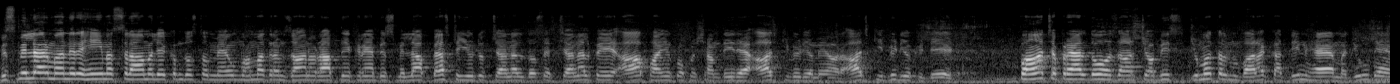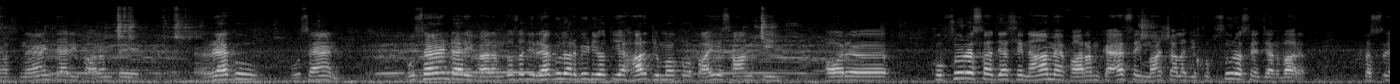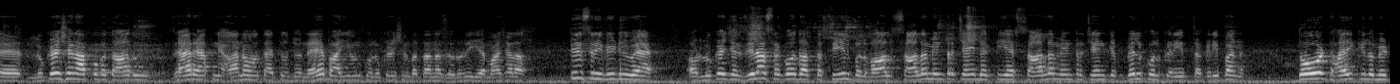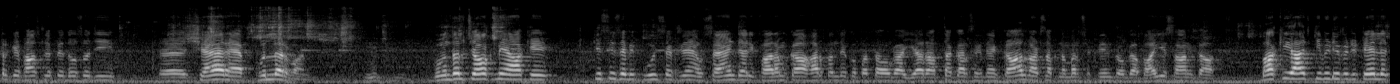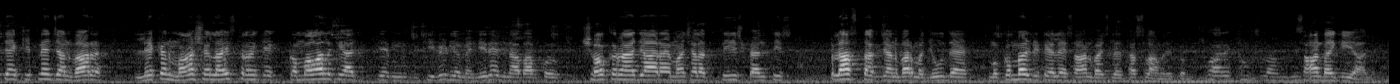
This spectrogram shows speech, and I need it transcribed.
بسم اللہ الرحمن الرحیم، السلام علیکم دوستو، میں ہوں محمد رمضان اور آپ دیکھ رہے ہیں بسم اللہ بیسٹ یوٹیوب چینل۔ دوستو، اس چینل پہ آپ آئیوں کو خوش آمدید ہے آج کی ویڈیو میں اور آج کی ویڈیو کی ڈیٹ پانچ اپریل دو ہزار چوبیس جمعت المبارک کا دن ہے۔ موجود ہیں حسنین ڈیری فارم پہ ریگو حسین۔ حسین ڈیری فارم، دوستو جی ریگولر ویڈیو ہوتی ہے ہر جمعہ کو بھائی اسام کی اور خوبصورت سا جیسے نام ہے فارم کا، ایسے ہی ماشاءاللہ جی خوبصورت سے جانور۔ لوکیشن آپ کو بتا دوں. ظاہر ہے آپ نے آنا ہوتا ہے تو جو نئے بھائی ہیں ان کو لوکیشن بتانا ضروری ہے. ماشاءاللہ، تیسری ویڈیو ہے اور لوکیشن ضلع سرگودہ تحصیل بلوال سالم انٹرچینج لگتی ہے. سالم انٹرچینج کے بالکل قریب، تقریباً دو ڈھائی کلومیٹر کے فاصلے پہ دوستو جی شہر ہے پھلر وان گوندل چوک میں آ کے کسی سے بھی پوچھ سکتے ہیں. حسین ڈیری فارم کا، ہر بندے کو پتہ ہوگا یا رابطہ کر سکتے ہیں. Call WhatsApp number screen پہ ہوگا، بھائی احسان کا. باقی آج کی ویڈیو کی ڈیٹیل لیتے ہیں. کتنے جانور لیکن ماشاءاللہ اس طرح کے کمال کے آج کی ویڈیو میں ہیرے جناب آپ کو شوق کرایا جا رہا ہے۔ ماشاءاللہ تیس پینتیس پلس تک جانور موجود ہیں۔ مکمل ڈیٹیل ہے سان بھائی السلام علیکم۔ وعلیکم السلام جی۔ سان بھائی کی حال ہے؟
